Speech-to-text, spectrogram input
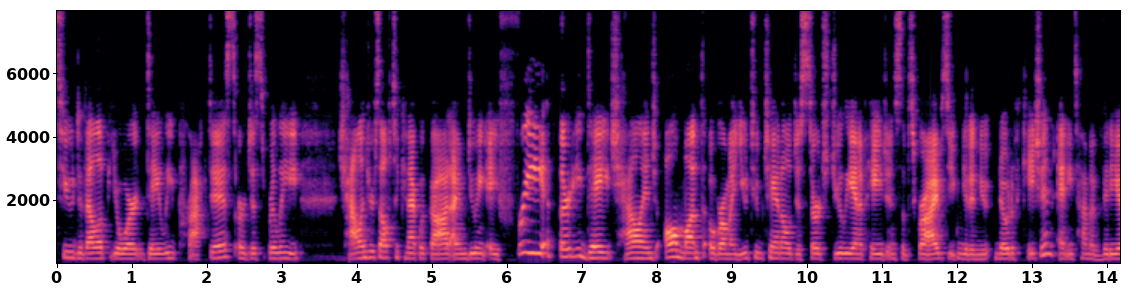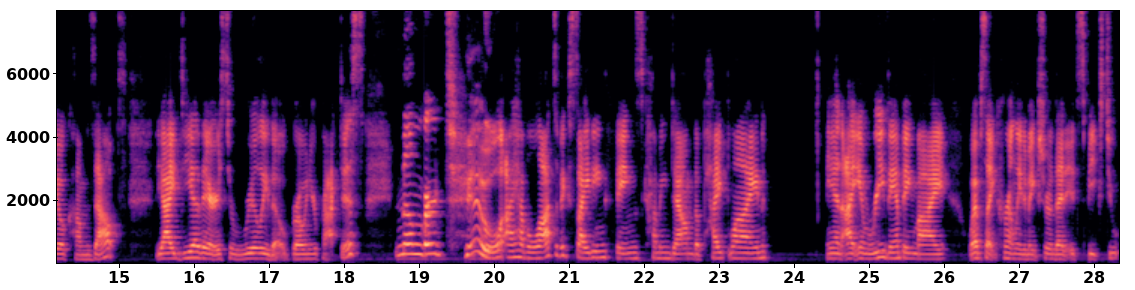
to develop your daily practice or just really challenge yourself to connect with God, I am doing a free 30 day challenge all month over on my YouTube channel. Just search Juliana Page and subscribe so you can get a new notification anytime a video comes out. The idea there is to really, though, grow in your practice. Number two, I have lots of exciting things coming down the pipeline, and I am revamping my website currently to make sure that it speaks to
